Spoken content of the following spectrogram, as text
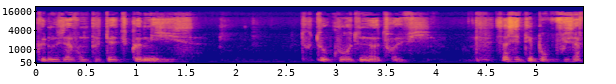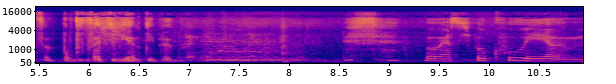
que nous avons peut-être commises tout au cours de notre vie. Ça, c'était pour vous, fatiguer un petit peu. merci beaucoup. Et euh,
